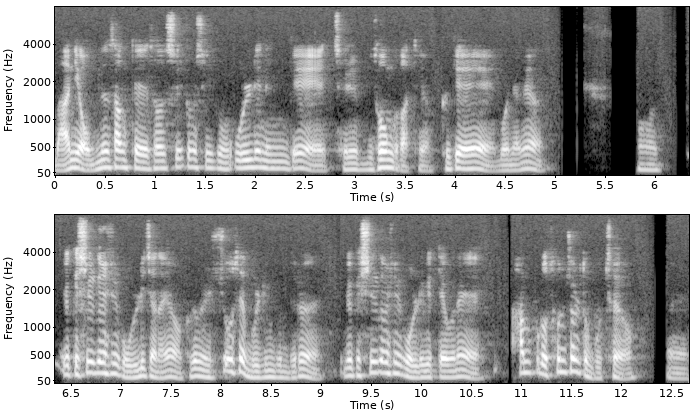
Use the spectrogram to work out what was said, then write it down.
많이 없는 상태에서 실금실금 올리는 게 제일 무서운 것 같아요. 그게 뭐냐면 어, 이렇게 실금실금 올리잖아요. 그러면 숏에 물린 분들은 이렇게 실금실금 올리기 때문에 함부로 손절도 못 쳐요. 네.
